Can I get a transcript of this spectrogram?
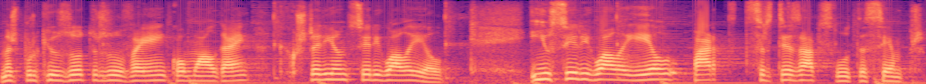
mas porque os outros o veem como alguém que gostariam de ser igual a ele. E o ser igual a ele parte de certeza absoluta sempre,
